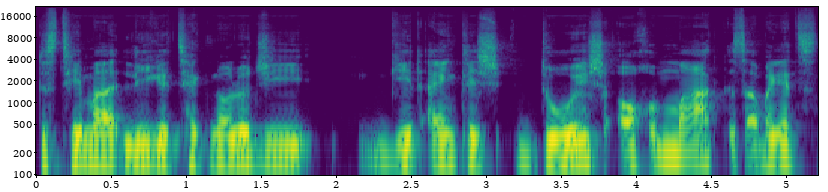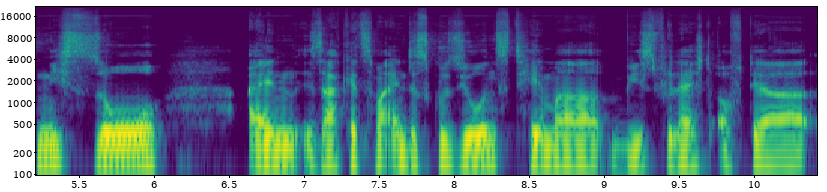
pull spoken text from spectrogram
Das Thema Legal Technology geht eigentlich durch, auch im Markt, ist aber jetzt nicht so ein, ich sag jetzt mal, ein Diskussionsthema, wie es vielleicht auf der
